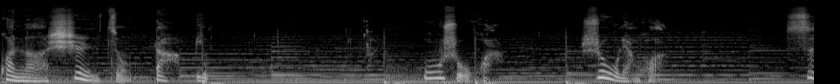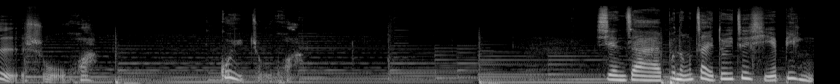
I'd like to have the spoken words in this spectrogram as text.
患了四种大病：巫术化、数量化、世俗化、贵族化。现在不能再对这些病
